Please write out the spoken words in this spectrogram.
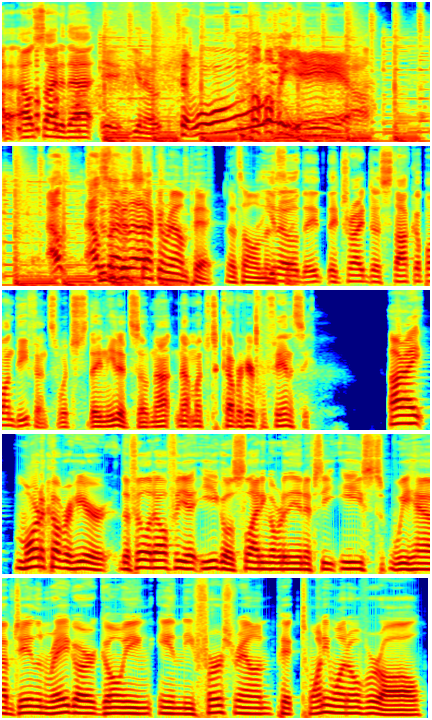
uh, outside of that, it, you know, oh yeah. Out, It was a outside good of that, second round pick. That's all I'm going you know, say. they they tried to stock up on defense, which they needed. So not not much to cover here for fantasy. All right, more to cover here. The Philadelphia Eagles sliding over to the NFC East. We have Jalen Reagor going in the first round, pick 21 overall.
